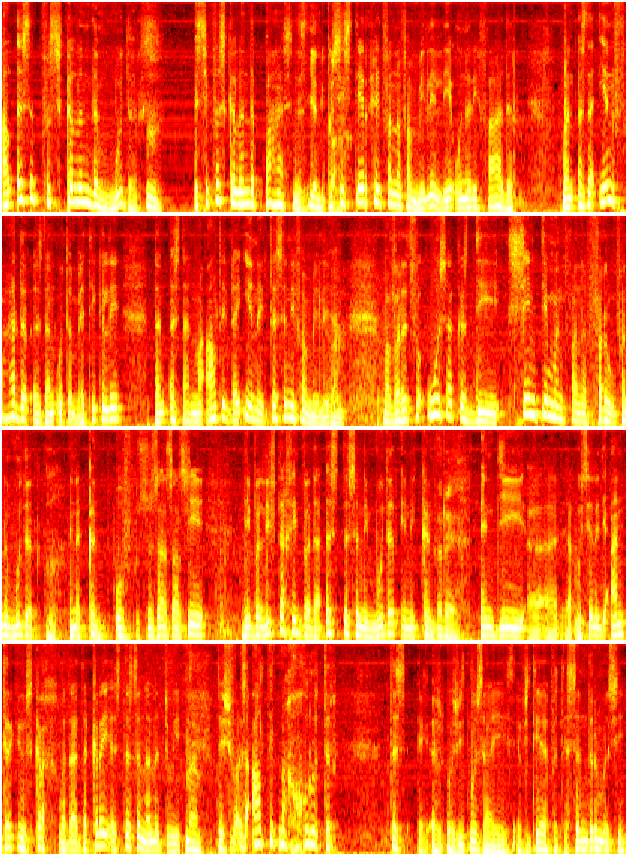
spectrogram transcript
al is dit verskillende moeders. Mm. Is die verskillende paas nie. Dis een pa. die sterkheid van 'n familie lê onder die vader. Want as daar een vader is dan automatically dan is dan maar altyd daai eenheid tussen die familie in. Mm. Maar wat dit veroorsaak is die sentiment van 'n vrou, van 'n moeder Mm. en 'n kind of soos ons sal sê die beliefdheid wat daar is tussen die moeder en die kind Reg. en die uh, uh, hoe sê hulle die aantrekkingskrag wat daar te kry is tussen hulle twee. Nou, Dis was altyd maar groter. Dis ek- ons weet mos hy ek weet nie of dit 'n sindroom is nie,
